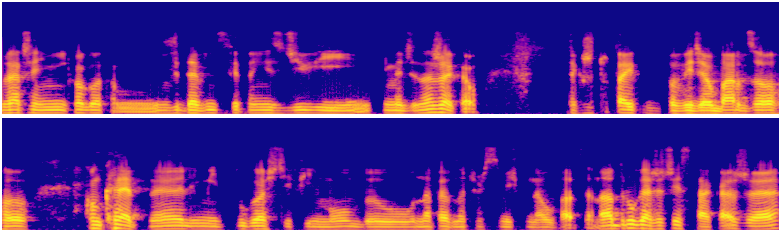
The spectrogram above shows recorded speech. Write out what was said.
raczej nikogo tam w wydawnictwie to nie zdziwi i nikt nie będzie narzekał. Także tutaj powiedział bardzo konkretny limit długości filmu był na pewno czymś, co mieliśmy na uwadze. No a druga rzecz jest taka, że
